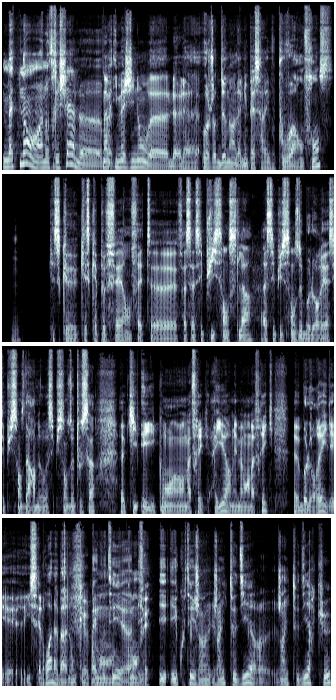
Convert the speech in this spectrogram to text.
Maintenant, à notre échelle. euh, Non, bah, imaginons, euh, le- le- aujourd'hui- demain, la NUPES arrive au pouvoir en France. Mm. Qu'est-ce que qu'est-ce qu'elle peut faire en fait euh, face à ces puissances-là, à ces puissances de Bolloré, à ces puissances d'Arnaud, à ces puissances de tout ça, euh, qui et en, Afrique, ailleurs, mais même en Afrique, euh, Bolloré, il est il c'est le roi là-bas, donc Bah, comment écoutez, comment on fait? et, écoutez, j'ai envie de te dire, j'ai envie de te dire que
